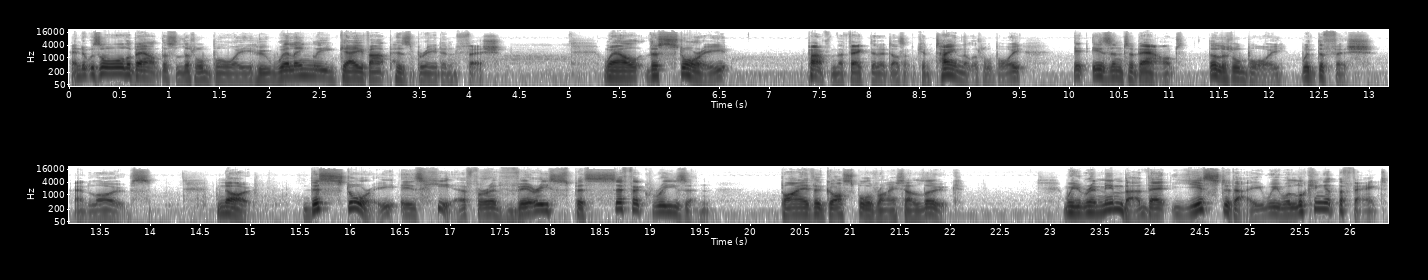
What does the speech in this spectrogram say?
And it was all about this little boy who willingly gave up his bread and fish. Well, this story, apart from the fact that it doesn't contain the little boy, it isn't about the little boy with the fish and loaves. No, this story is here for a very specific reason by the Gospel writer Luke we remember that yesterday we were looking at the fact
